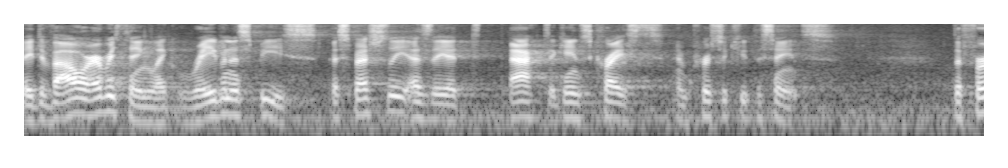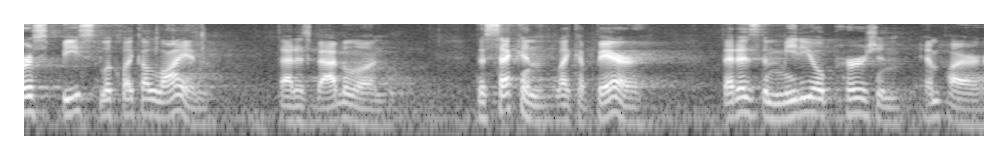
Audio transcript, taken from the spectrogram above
They devour everything like ravenous beasts, especially as they act against Christ and persecute the saints. The first beast looked like a lion, that is Babylon. The second, like a bear, that is the Medo Persian Empire.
